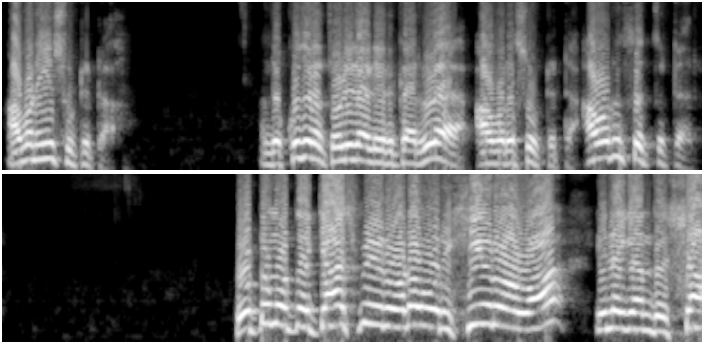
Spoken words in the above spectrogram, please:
அவனையும் சுட்டுட்டான் அந்த குதிரை தொழிலாளி இருக்காருல்ல அவரை சுட்டுட்டான் அவரும் செத்துட்டார். ஒட்டுமொத்த காஷ்மீரோட ஒரு ஹீரோவா இன்னைக்கு அந்த ஷா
